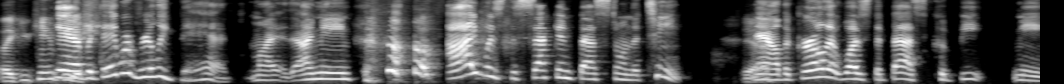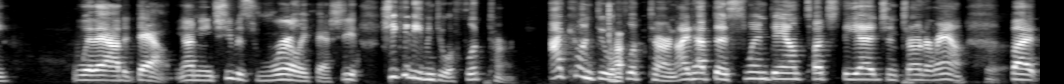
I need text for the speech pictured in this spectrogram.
like you can't. yeah, be but sh- they were really bad. My, I mean, I was the second best on the team. yeah. Now, the girl that was the best could beat me without a doubt. I mean, she was really fast. She she could even do a flip turn. I couldn't do a Uh, flip turn. I'd have to swim down, touch the edge, and turn around. But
